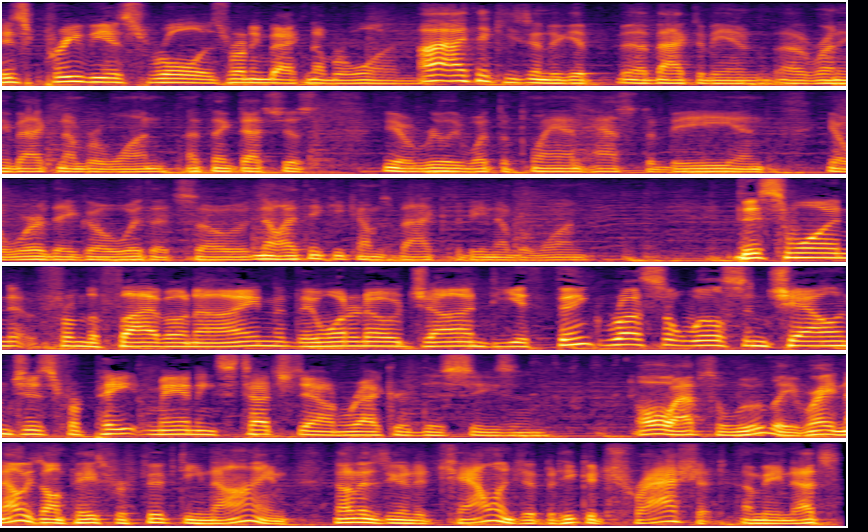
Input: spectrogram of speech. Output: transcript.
his previous role as running back number one? I think he's going to get uh, back to being uh, running back number one. I think that's just you know really what the plan has to be and you know where they go with it. So no, I think he comes back to be number one. This one from the 509. They want to know, John, do you think Russell Wilson challenges for Peyton Manning's touchdown record this season? Oh, absolutely. Right now he's on pace for 59. Not only is he going to challenge it, but he could trash it. I mean, that's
